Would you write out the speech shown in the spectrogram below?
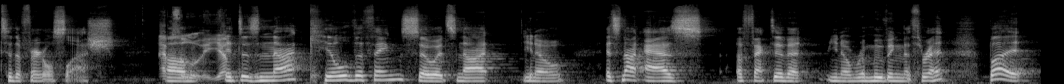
to the feral slash absolutely um, yep. it does not kill the things so it's not you know it's not as effective at you know removing the threat but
